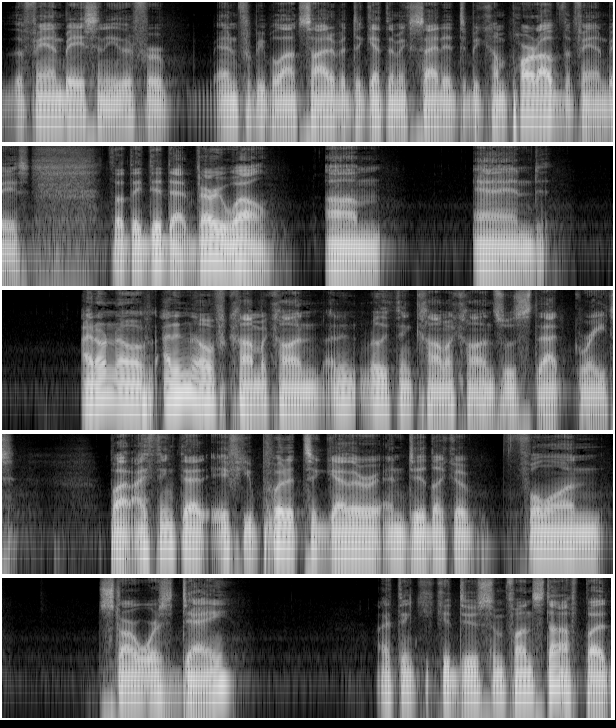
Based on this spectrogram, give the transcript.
the fan base and either for and for people outside of it to get them excited to become part of the fan base. Thought they did that very well. Um, and I don't know. If, I didn't know if Comic Con. I didn't really think Comic Cons was that great, but I think that if you put it together and did like a full on Star Wars day, I think you could do some fun stuff. But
